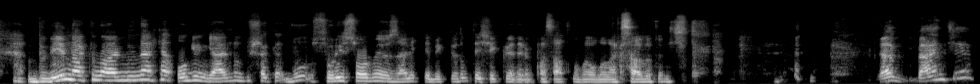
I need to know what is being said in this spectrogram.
Benim de aklımda albüm dinlerken o gün geldi bu şaka, bu soruyu sormayı özellikle bekliyordum. Teşekkür ederim pas atmama olanak sağladığın için. ya bence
